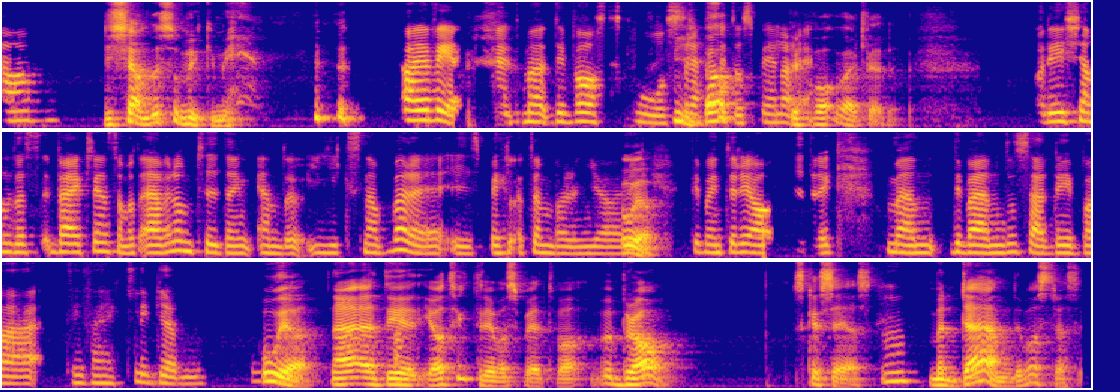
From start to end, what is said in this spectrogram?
Ja, Det kändes så mycket mer. ja jag vet. Det var så stressigt Ja, att spela Det det. var verkligen det. Och det kändes verkligen som att även om tiden ändå gick snabbare i spelet än vad den gör. Oh ja. Det var inte realtid direkt. Men det var ändå så här, det bara, det är verkligen. Oh ja. Nej, det, jag tyckte det var spelet var bra. Ska sägas. Mm. Men damn, det var stressigt.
